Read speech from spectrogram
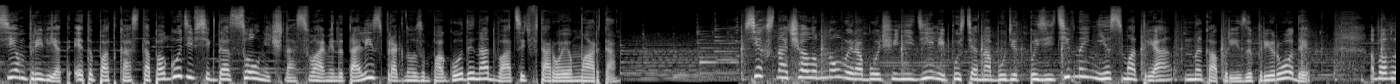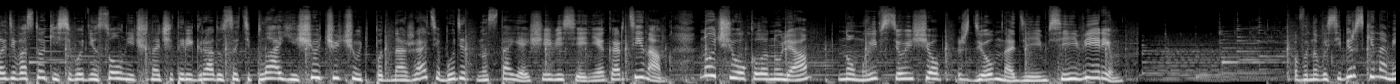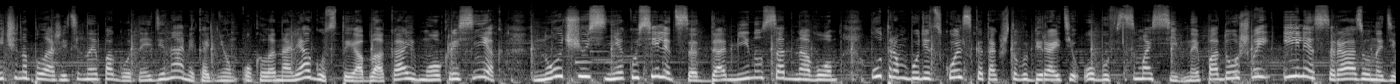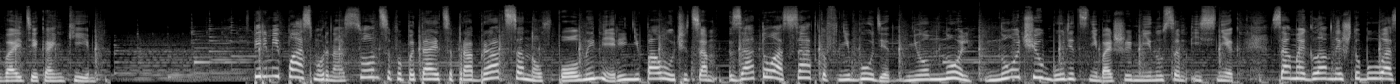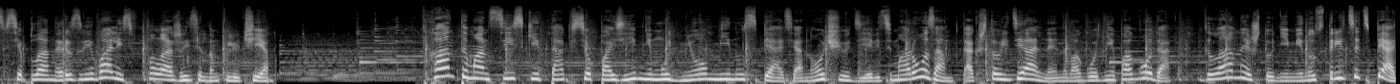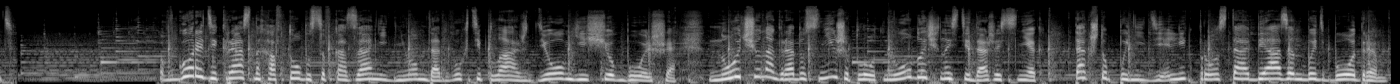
Всем привет! Это подкаст о погоде «Всегда солнечно». С вами Натали с прогнозом погоды на 22 марта. Всех с началом новой рабочей недели, пусть она будет позитивной, несмотря на капризы природы. Во Владивостоке сегодня солнечно, 4 градуса тепла, еще чуть-чуть поднажать и будет настоящая весенняя картина. Ночью около нуля, но мы все еще ждем, надеемся и верим. В Новосибирске намечена положительная погодная динамика. Днем около ноля густые облака и мокрый снег. Ночью снег усилится до минус одного. Утром будет скользко, так что выбирайте обувь с массивной подошвой или сразу надевайте коньки. В Перми пасмурно, солнце попытается пробраться, но в полной мере не получится. Зато осадков не будет. Днем ноль, ночью будет с небольшим минусом и снег. Самое главное, чтобы у вас все планы развивались в положительном ключе. В Ханты-Мансийске так все по-зимнему днем минус 5, а ночью 9 мороза. Так что идеальная новогодняя погода. Главное, что не минус 35. В городе красных автобусов Казани днем до двух тепла, ждем еще больше. Ночью на градус ниже плотной облачности даже снег, так что понедельник просто обязан быть бодрым.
